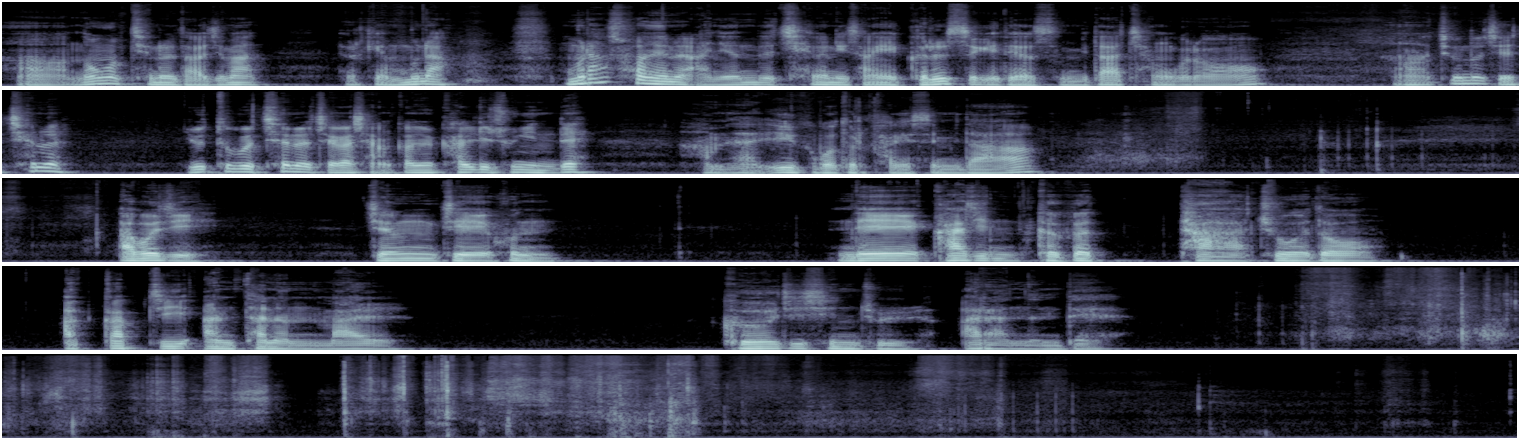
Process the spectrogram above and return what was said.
어, 농업 채널도 하지만 이렇게 문학 문학 소녀는 아니었는데 최근 이상의 글을 쓰게 되었습니다. 참고로 어, 지금도 제 채널 유튜브 채널 제가 잠깐 관리 중인데 한번 읽어보도록 하겠습니다. 아버지 정재훈 내 가진 그것 다 주어도 아깝지 않다는 말 거짓인 줄 알았는데.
